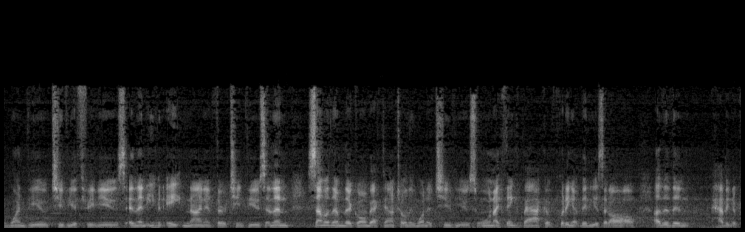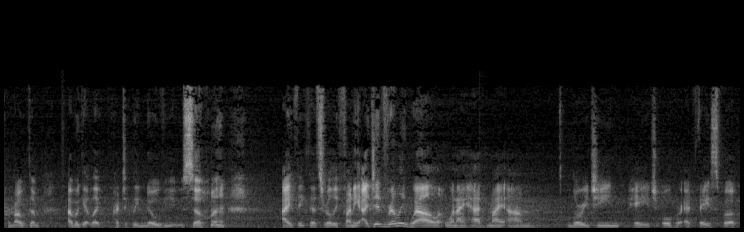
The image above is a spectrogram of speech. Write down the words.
one view, two view, three views, and then even eight nine and thirteen views, and then some of them they're going back down to only one or two views. When I think back of putting up videos at all, other than having to promote them, I would get like practically no views. So I think that's really funny. I did really well when I had my. Um, Lori Jean page over at Facebook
